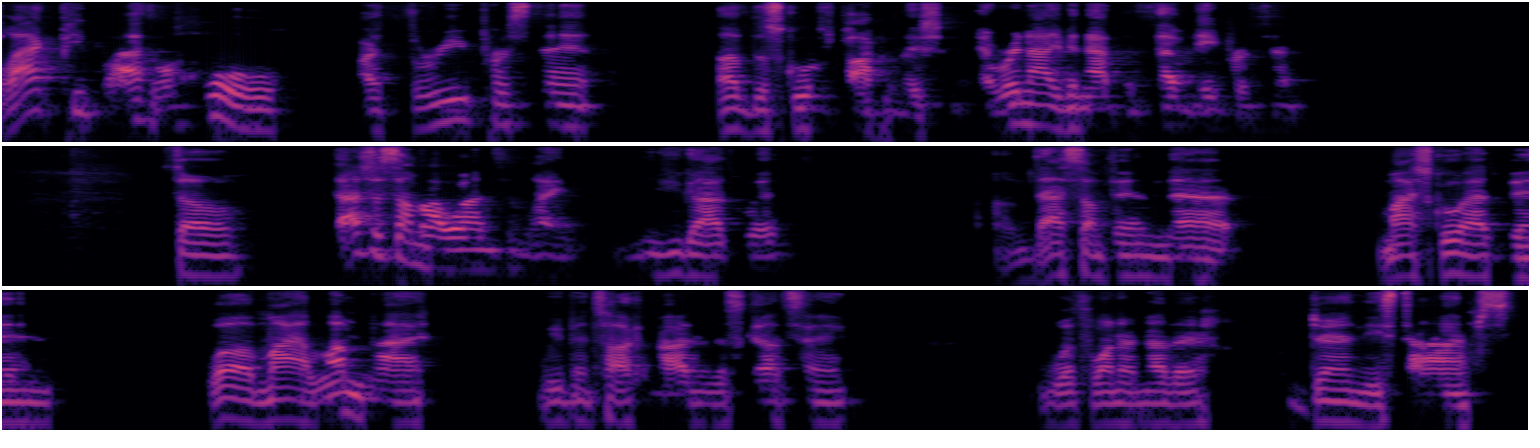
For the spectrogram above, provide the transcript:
Black people as a whole are three percent of the school's population, and we're not even at the seven eight percent. So that's just something I wanted to like leave you guys with. Um, that's something that my school has been, well, my alumni, we've been talking about and discussing with one another during these times.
